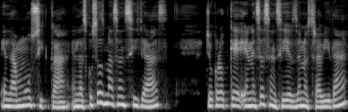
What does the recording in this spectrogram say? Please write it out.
en la música, en las cosas más sencillas yo creo que en esa sencillez de nuestra vida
